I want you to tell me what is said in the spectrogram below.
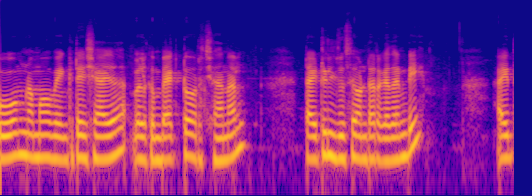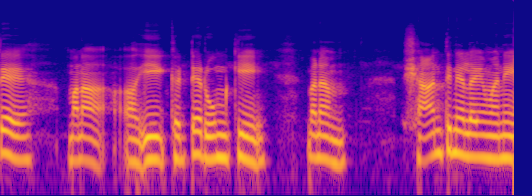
ఓం నమో వెంకటేశాయ. Welcome back to our channel. Title చూసే ఉంటారు కదండి. అయితే మన ఈ కట్టే రూమ్కి మనం శాంతి నిలయం అని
